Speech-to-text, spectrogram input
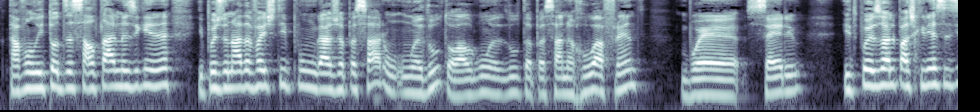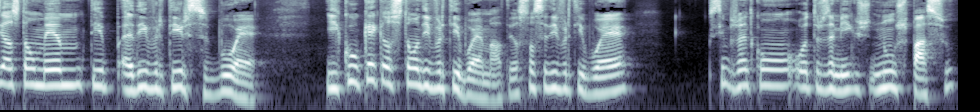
Estavam ali todos a saltar, não sei né? e depois do nada vejo tipo um gajo a passar, um, um adulto ou algum adulto a passar na rua à frente, boé sério, e depois olho para as crianças e eles estão mesmo tipo a divertir-se, boé. E com o que é que eles estão a divertir, boé, malta? Eles estão-se a divertir, boé, simplesmente com outros amigos num espaço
